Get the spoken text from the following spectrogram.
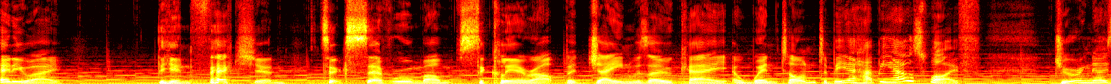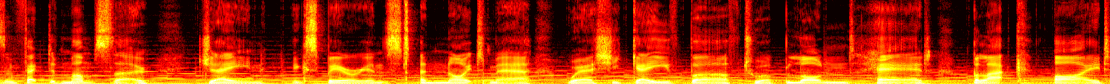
Anyway, the infection took several months to clear up, but Jane was okay and went on to be a happy housewife. During those infected months, though, Jane experienced a nightmare where she gave birth to a blonde haired, black eyed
